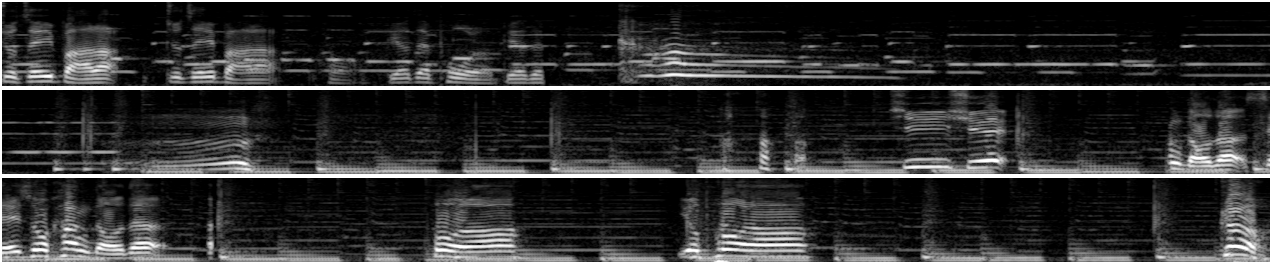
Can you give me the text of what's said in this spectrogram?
就这一把了，就这一把了，哦，不要再破了，不要再。嗯，吸血抗斗的，谁说抗斗的？破了，又破了，Go！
